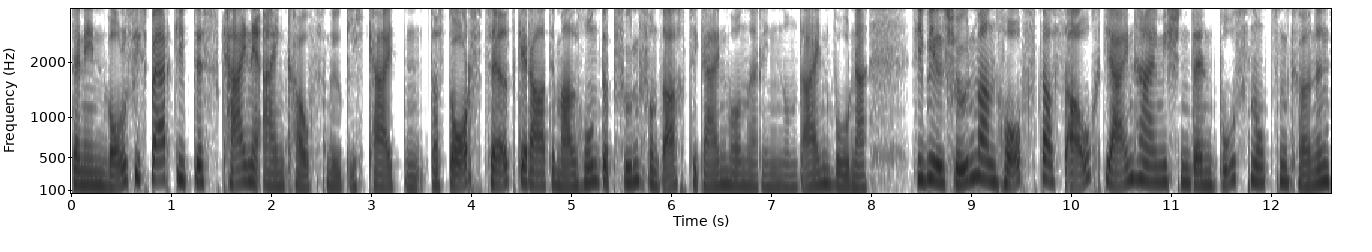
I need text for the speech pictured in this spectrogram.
Denn in Wolfisberg gibt es keine Einkaufsmöglichkeiten. Das Dorf zählt gerade mal 185 Einwohnerinnen und Einwohner. Sibyl Schönmann hofft, dass auch die Einheimischen den Bus nutzen können.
